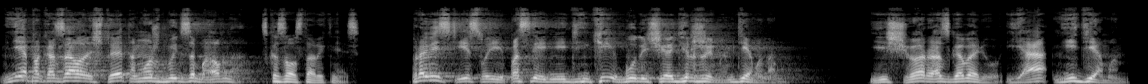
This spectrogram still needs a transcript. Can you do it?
«Мне показалось, что это может быть забавно», — сказал старый князь. «Провести свои последние деньки, будучи одержимым демоном». «Еще раз говорю, я не демон».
